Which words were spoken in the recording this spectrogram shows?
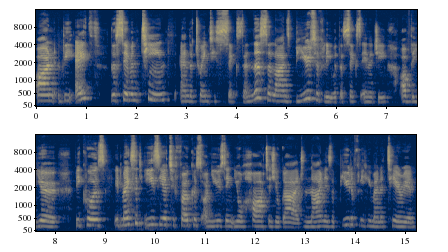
on the 8th, the 17th, and the 26th. And this aligns beautifully with the sixth energy of the year because it makes it easier to focus on using your heart as your guide. The nine is a beautifully humanitarian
